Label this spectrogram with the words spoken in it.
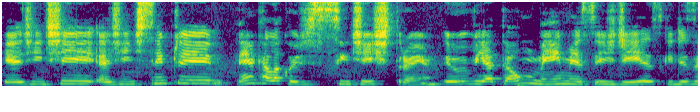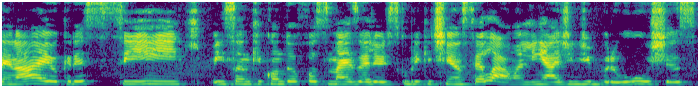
E a gente, a gente sempre tem aquela coisa de se sentir estranha. Eu vi até um meme esses dias que dizendo, ah, eu cresci pensando que quando eu fosse mais velha eu descobri que tinha, sei lá, uma linhagem de bruxas,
